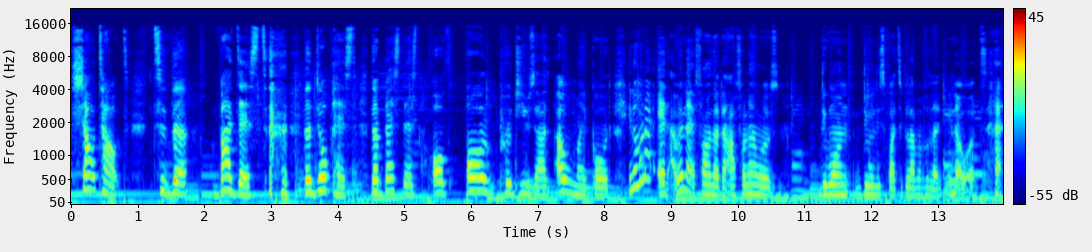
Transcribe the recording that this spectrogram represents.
shout out to the baddest, the dopest, the bestest of all producers. Oh my god. You know when I heard, when I found out that Afolayan was the one doing this particular movie, like, you know what?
